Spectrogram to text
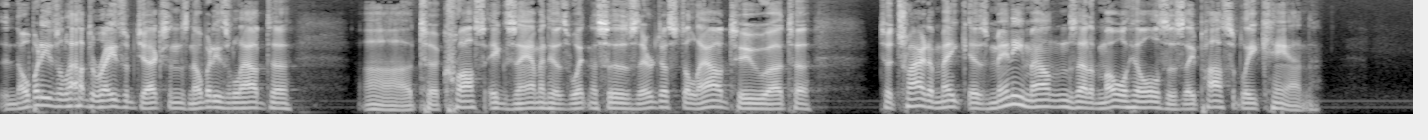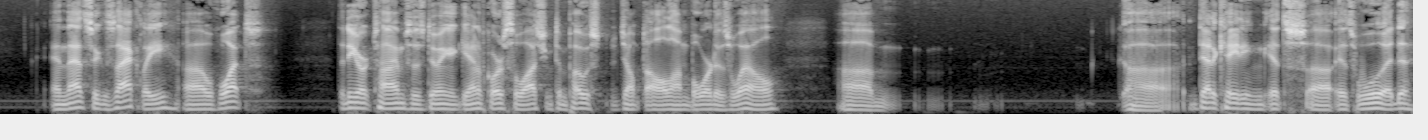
nobody's allowed to raise objections. Nobody's allowed to uh, to cross examine his witnesses. They're just allowed to uh, to to try to make as many mountains out of molehills as they possibly can. And that's exactly uh, what the New York Times is doing again. Of course, the Washington Post jumped all on board as well um, uh, dedicating its uh, its wood,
